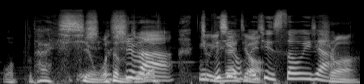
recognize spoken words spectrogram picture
我不太信，我怎么是吧？你不信回去搜一下，是吗？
